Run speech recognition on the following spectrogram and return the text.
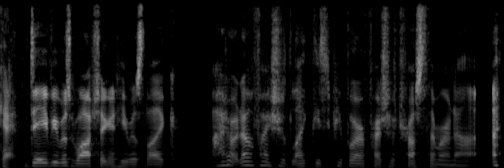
Okay. Davey was watching and he was like, I don't know if I should like these people or if I should trust them or not.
